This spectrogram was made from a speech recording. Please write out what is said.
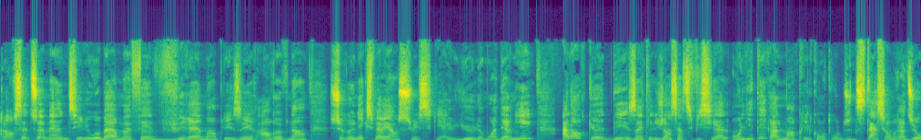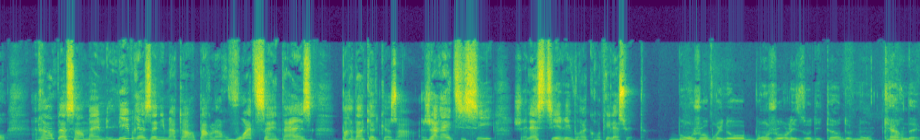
Alors cette semaine, Thierry Weber me fait vraiment plaisir en revenant sur une expérience suisse qui a eu lieu le mois dernier, alors que des intelligences artificielles ont littéralement pris le contrôle d'une station de radio, remplaçant même les vrais animateurs par leur voix de synthèse pendant quelques heures. J'arrête ici, je laisse Thierry vous raconter la suite. Bonjour Bruno, bonjour les auditeurs de mon carnet.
